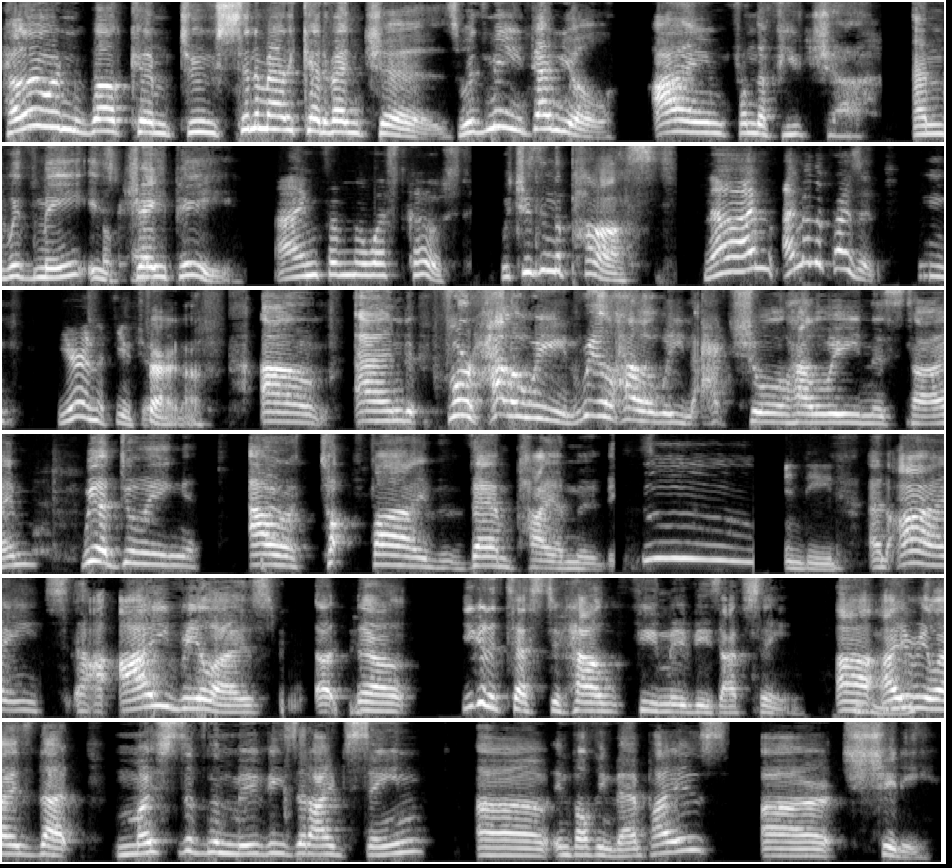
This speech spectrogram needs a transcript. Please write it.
Hello and welcome to Cinematic Adventures with me, Daniel. I'm from the future, and with me is Okay. JP, I'm from the West Coast. which is in the past. No, I'm I'm in the present. Hmm. You're in the future. Fair enough. Um, and for Halloween, real Halloween, actual Halloween this time, we are doing our top five vampire movies. Ooh. Indeed. and I I realized uh, now you can attest to how few movies I've seen. Uh, I Mhm. realized that most of the movies that I've seen uh, involving vampires are shitty.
